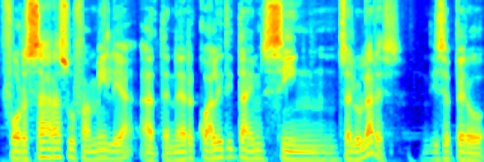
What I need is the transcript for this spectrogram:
forzar a su familia a tener quality time sin celulares. Dice, pero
